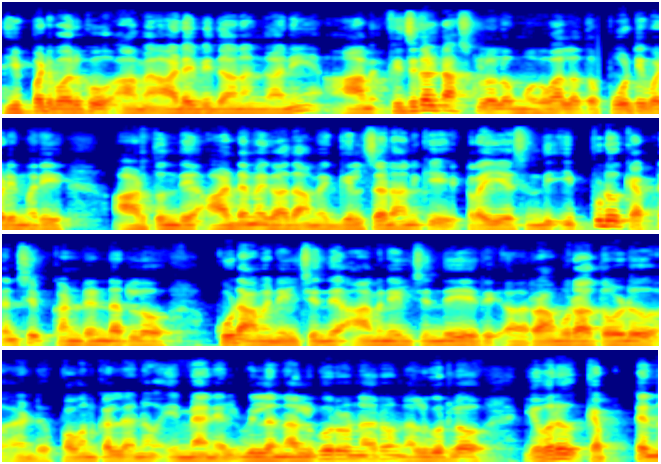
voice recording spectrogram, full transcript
ఇప్పటి వరకు ఆమె ఆడే విధానం కానీ ఆమె ఫిజికల్ టాస్క్లలో మగవాళ్ళతో పోటీపడి మరి ఆడుతుంది ఆడడమే కాదు ఆమె గెలిచడానికి ట్రై చేసింది. ఇప్పుడు కెప్టెన్షిప్ కంటెండర్లో కూడా ఆమె నిలిచింది. ఆమె నిలిచింది రి- రాము రాథోడ్ అండ్ పవన్ కళ్యాణ్ ఇమ్మాన్యుయల్. వీళ్ళ నలుగురు ఉన్నారు. నలుగురిలో ఎవరు కెప్టెన్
